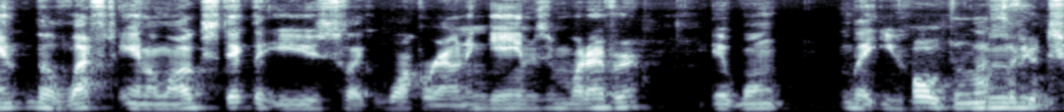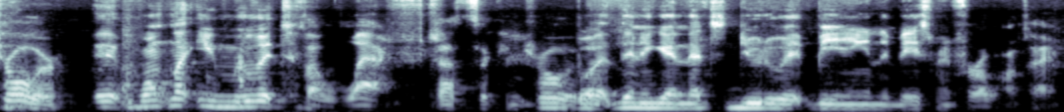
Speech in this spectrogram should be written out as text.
an- the left analog stick that you use to like walk around in games and whatever. It won't let you. Oh, then that's the it to controller. it won't let you move it to the left. That's the controller. but then again, that's due to it being in the basement for a long time.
